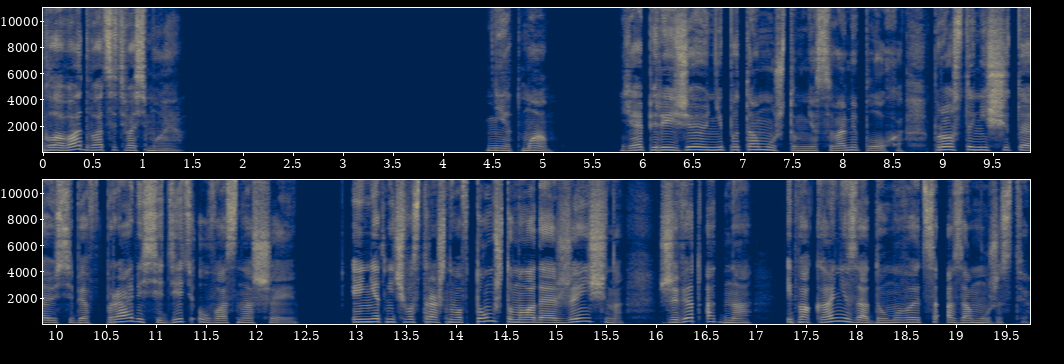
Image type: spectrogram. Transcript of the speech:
Глава двадцать восьмая. Нет, мам, я переезжаю не потому, что мне с вами плохо, просто не считаю себя вправе сидеть у вас на шее. И нет ничего страшного в том, что молодая женщина живет одна и пока не задумывается о замужестве.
